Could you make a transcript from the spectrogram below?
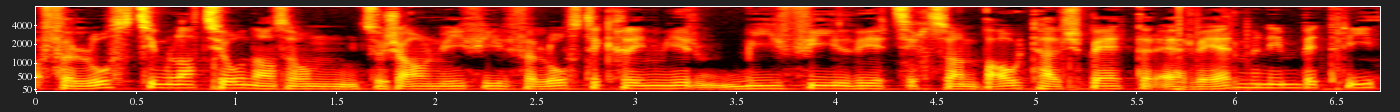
Verlustsimulation, also um zu schauen, wie viel Verluste kriegen wir, wie viel wird sich so ein Bauteil später erwärmen im Betrieb,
